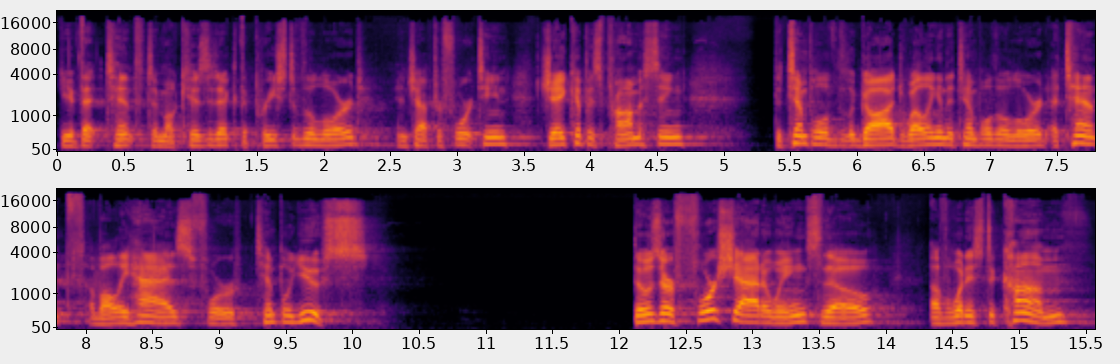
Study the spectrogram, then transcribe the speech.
gave that tenth to Melchizedek, the priest of the Lord, in chapter 14, Jacob is promising the temple of the God, dwelling in the temple of the Lord, a tenth of all he has for temple use. Those are foreshadowings, though, of what is to come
